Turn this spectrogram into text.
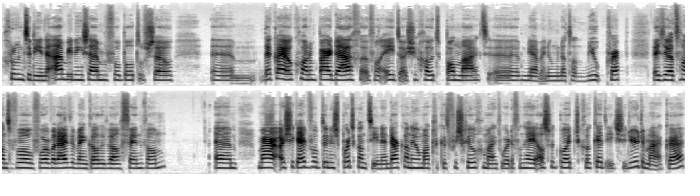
groenten die in de aanbieding zijn bijvoorbeeld of zo. ehm, daar kan je ook gewoon een paar dagen van eten als je een grote pan maakt. Ja, wij noemen dat dan meal prep. Dat je dat van tevoren voorbereidt, daar ben ik altijd wel een fan van. Ehm, maar als je kijkt bijvoorbeeld in een sportkantine, en daar kan heel makkelijk het verschil gemaakt worden van, hey, als we het broodje kroket ietsje duurder maken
